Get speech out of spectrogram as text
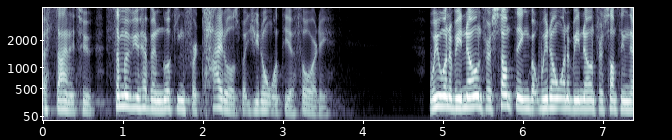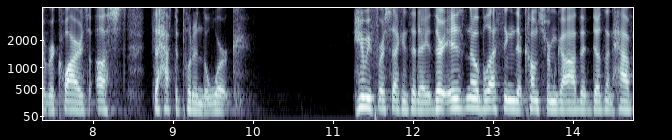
assign it to. Some of you have been looking for titles, but you don't want the authority. We want to be known for something, but we don't want to be known for something that requires us to have to put in the work. Hear me for a second today. There is no blessing that comes from God that doesn't have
